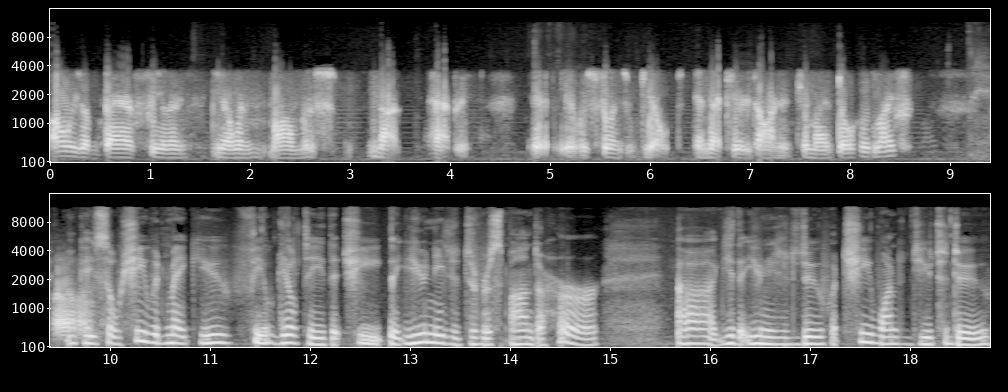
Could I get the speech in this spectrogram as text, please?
always a bad feeling. You know, when mom was not happy, it, it was feelings of guilt, and that carried on into my adulthood life. Uh, okay, so she would make you feel guilty that she that you needed to respond to her, uh, you, that you needed to do what she wanted you to do,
